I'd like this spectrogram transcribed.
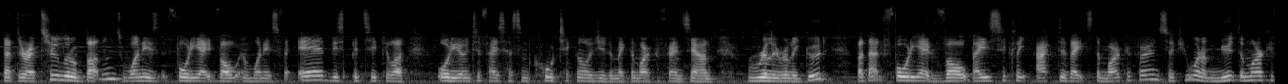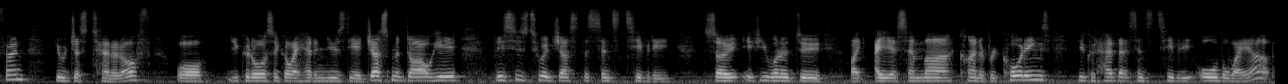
that there are two little buttons. One is 48 volt and one is for air. This particular audio interface has some cool technology to make the microphone sound really, really good. But that 48 volt basically activates the microphone. So if you want to mute the microphone, you would just turn it off. Or you could also go ahead and use the adjustment dial here. This is to adjust the sensitivity. So if you want to do like ASMR kind of recordings, you could have that sensitivity all the way up.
